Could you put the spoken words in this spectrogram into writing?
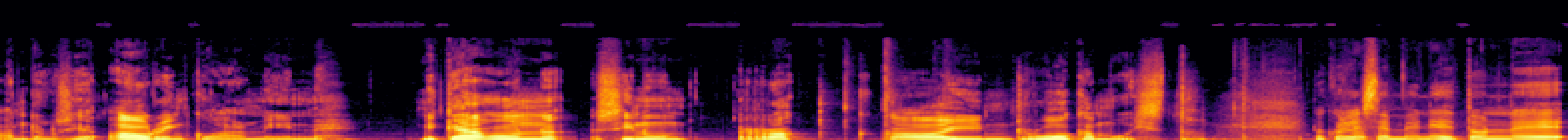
Andalusia aurinkoa, niin mikä on sinun rakkain ruokamuisto? No kyllä se menee tuonne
